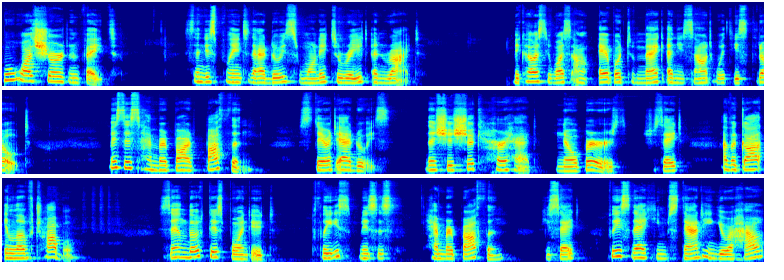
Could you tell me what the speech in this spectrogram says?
who was short and fat. Sam explained that Louis wanted to read and write because he was unable to make any sound with his throat. Mrs. Hammer Barton stared at Louis. Then she shook her head. No birds, she said. I've got enough trouble. Sam looked disappointed. Please, Mrs. Hammer Barton, he said. Please let him stand in your house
